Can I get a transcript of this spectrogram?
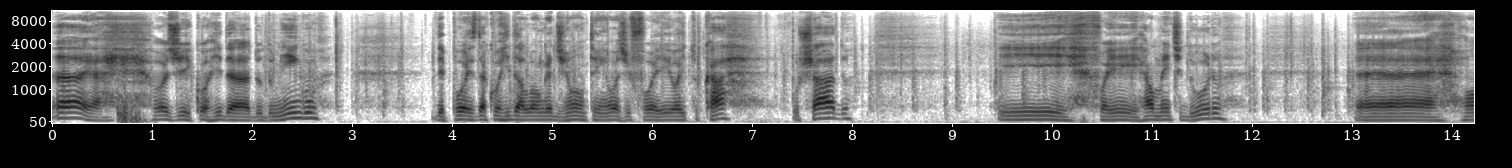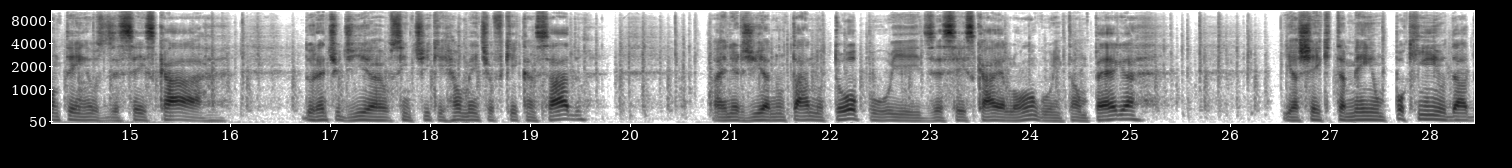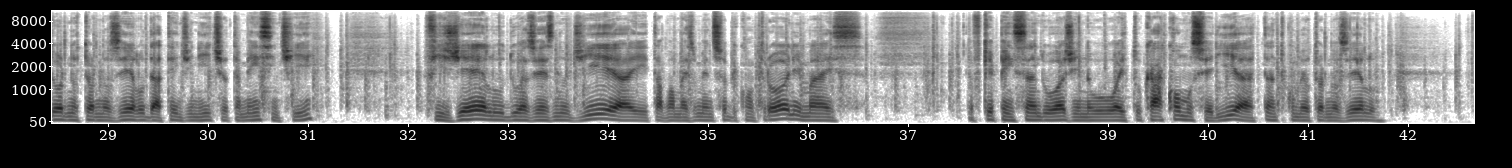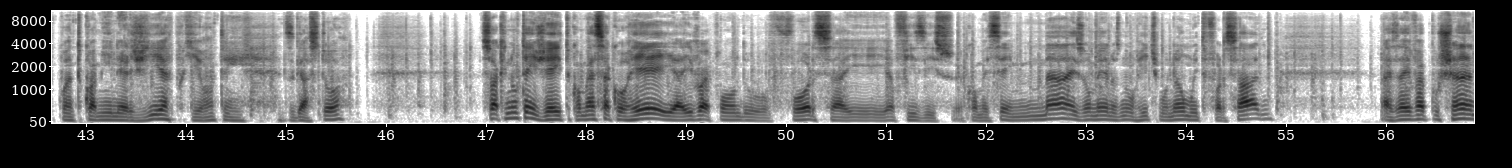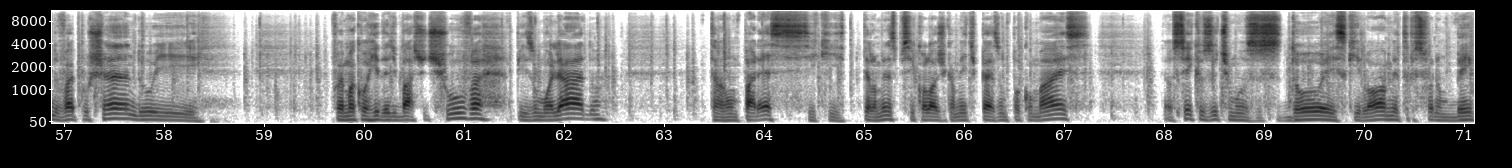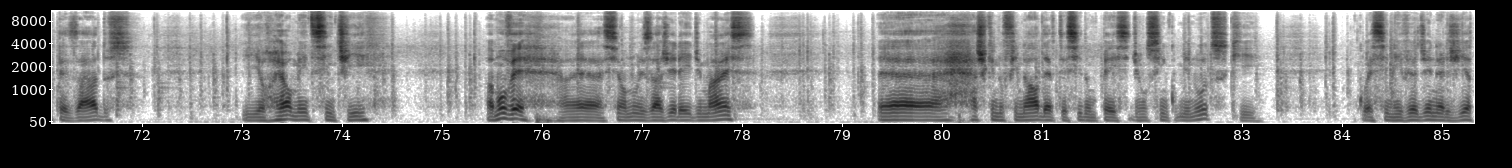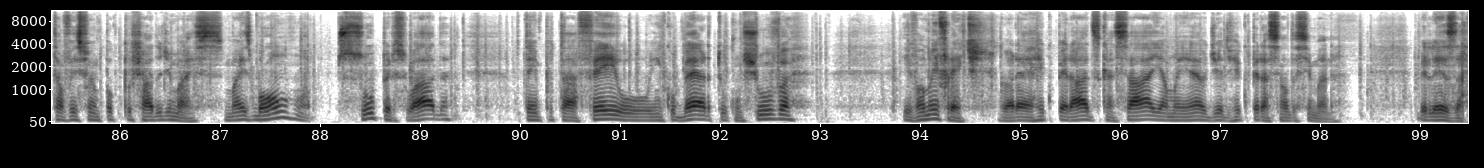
Ai, ai. Hoje, corrida do domingo. Depois da corrida longa de ontem, hoje foi 8K puxado. E foi realmente duro. É, ontem, os 16K, durante o dia, eu senti que realmente eu fiquei cansado. A energia não está no topo e 16K é longo, então pega e achei que também um pouquinho da dor no tornozelo, da tendinite eu também senti. Fiz gelo duas vezes no dia e estava mais ou menos sob controle, mas eu fiquei pensando hoje no 8K como seria, tanto com o meu tornozelo quanto com a minha energia, porque ontem desgastou. Só que não tem jeito, começa a correr e aí vai pondo força e eu fiz isso. Eu comecei mais ou menos num ritmo não muito forçado mas aí vai puxando, vai puxando e foi uma corrida debaixo de chuva, piso molhado. Então parece que, pelo menos psicologicamente, pesa um pouco mais. Eu sei que os últimos dois quilômetros foram bem pesados e eu realmente senti. Vamos ver é, se eu não exagerei demais. É, acho que no final deve ter sido um pace de uns 5 minutos, que com esse nível de energia talvez foi um pouco puxado demais. Mas bom, super suada. O tempo tá feio, encoberto, com chuva. E vamos em frente. Agora é recuperar, descansar e amanhã é o dia de recuperação da semana. Beleza.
